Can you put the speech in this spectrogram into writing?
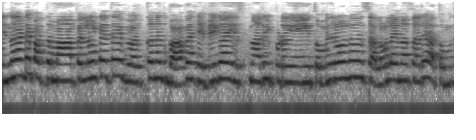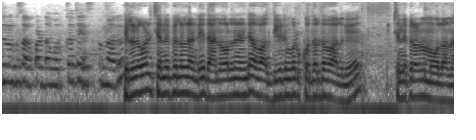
ఎందుకంటే పెద్ద మా పిల్లలకైతే వర్క్ అనేది బాగా హెవీగా ఇస్తున్నారు. ఇప్పుడు ఈ తొమ్మిది రోజులు సెలవులైనా సరే ఆ తొమ్మిది రోజులు సరిపడ్డ వర్క్ అయితే ఇస్తున్నారు పిల్లలు కూడా చిన్న పిల్లలు అండి దానివల్ల అంటే వాళ్ళు తీయడం కూడా కుదరదు వాళ్ళకి. చిన్నపిల్లల మూలన.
